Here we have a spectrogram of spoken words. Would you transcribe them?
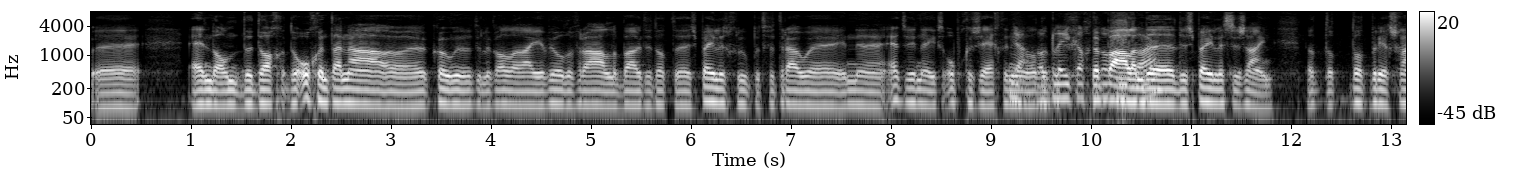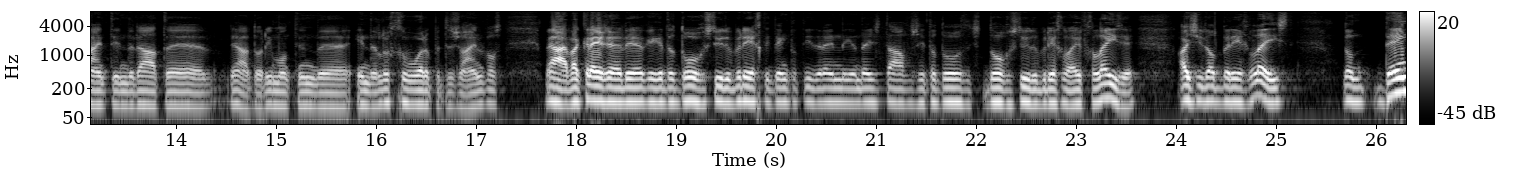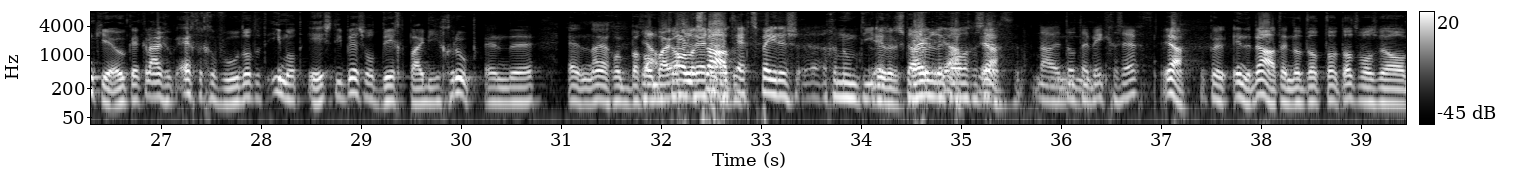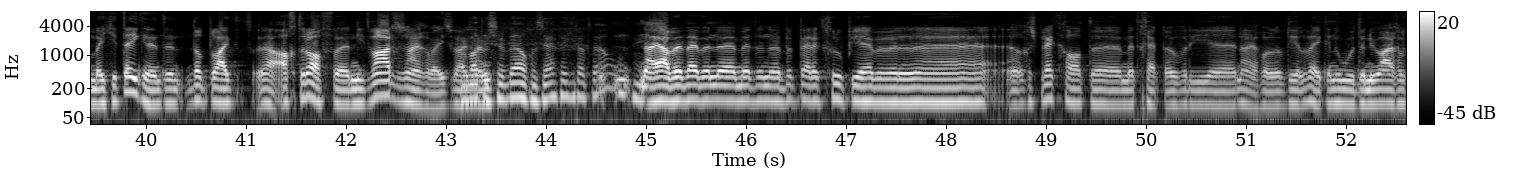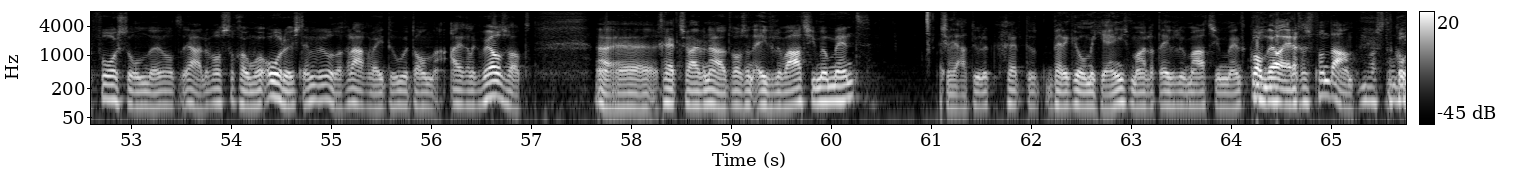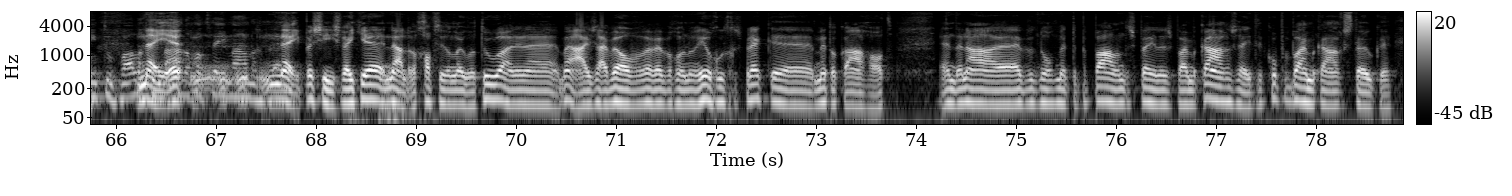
En dan de, dag, de ochtend daarna uh, komen natuurlijk allerlei wilde verhalen buiten dat de spelersgroep het vertrouwen in uh, Edwin heeft opgezegd. En ja, dat bleek bepalende de spelers te zijn. Dat, dat, dat bericht schijnt inderdaad uh, ja, door iemand in de, in de lucht geworpen te zijn. was, maar ja, wij kregen de, dat doorgestuurde bericht. Ik denk dat iedereen die aan deze tafel zit dat door, doorgestuurde bericht wel heeft gelezen. Als je dat bericht leest dan denk je ook en krijg je ook echt een gevoel dat het iemand is die best wel dicht bij die groep. En, uh, en nou ja, gewoon, gewoon ja, bij alle staat. Er ook echt spelers uh, genoemd die echt duidelijk ja, hadden gezegd. Nou, dat heb ik gezegd. Ja, inderdaad. En dat, dat, dat, dat was wel een beetje tekenend. En dat blijkt achteraf uh, niet waar te zijn geweest. Wij wat zijn... is er wel gezegd? Weet je dat wel? Nou ja, we, we hebben met een beperkt groepje hebben we een, een gesprek gehad met Gert over die, nou ja, gewoon over die hele week. En hoe we er nu eigenlijk voor stonden. Want ja, er was toch gewoon wel onrust. En we wilden graag weten hoe het dan eigenlijk wel zat. Nou, uh, Gert zei van, nou, het was een evaluatiemoment. Ik zei, ja, natuurlijk, Gert, dat ben ik heel met je eens, maar dat evaluatiemoment kwam wel ergens vandaan. Die was toch niet toevallig nee, maandag al twee maanden geleden? Nee, precies, weet je. Nou, dat gaf hij dan ook wel toe. En, uh, maar ja, hij zei wel, we, hebben gewoon een heel goed gesprek uh, met elkaar gehad. En daarna heb ik nog met de bepalende spelers bij elkaar gezeten, koppen bij elkaar gestoken.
